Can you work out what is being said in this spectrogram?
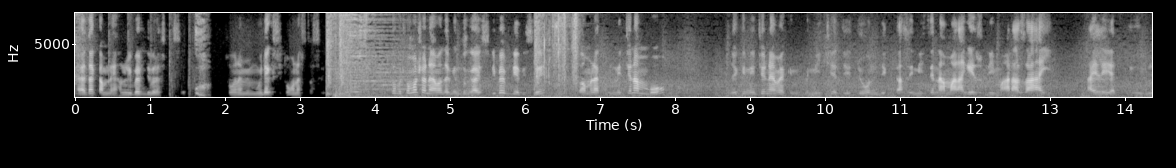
খেদা কাম নাই। এখন রিভাইভ দিবে আসতেছে। তখন আমি মরে গেছি তখন আসতেছে। তবে সমস্যা নাই আমাদের কিন্তু গাইস রিভাইভ দিয়ে দিছে। তো আমরা এখন নিচে নামবো। দেখি নিচে নামে কিন্তু নিচে যে জোন দেখতাছি নিচে নামার আগে যদি মারা যায় তাইলে আর কি হইল?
